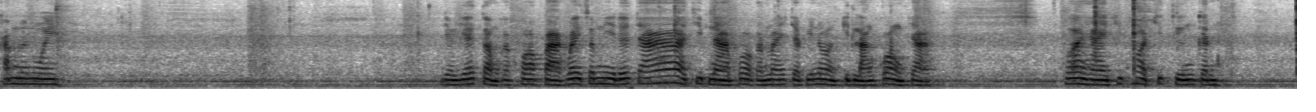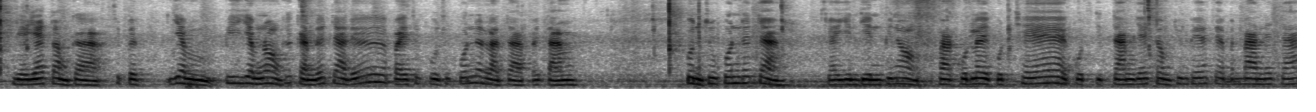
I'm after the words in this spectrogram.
คำละหน่วย เดี๋ยวยายต่อมกับคอปากไว้สำนีเด้อจ้าชิปหนาพ่อกันไหมจ้ะพี่น้องกินหลังกล้องจ้ะพ่อหายคิดทอดคิดถึงกัน เดี๋ยวยายต่อมกะสิไปเยี่ยมพี่เยี่ยมน้องคือกันเด้อจ้าเด้อไปสุขุสุขุนนั่นล่ะจ้ะไปตามคนสุขุนเด้อจ้าใจเย็นๆพี่น้องฝากกดไลค์กดแชร์กดติดตามยายต่อมชุมแพ้แต่บ้านๆเด้อจ้า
